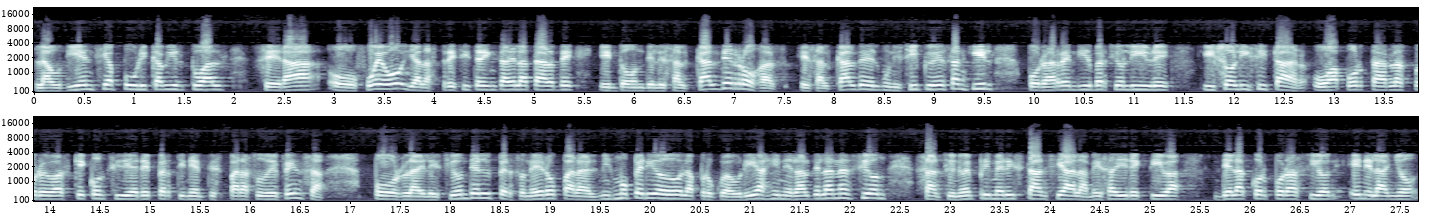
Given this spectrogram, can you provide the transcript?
La audiencia pública virtual será o fue hoy a las tres y treinta de la tarde, en donde el exalcalde Rojas, exalcalde del municipio de San Gil, podrá rendir versión libre y solicitar o aportar las pruebas que considere pertinentes para su defensa. Por la elección del personero para el mismo periodo, la Procuraduría General de la Nación sancionó en primera instancia a la mesa directiva de la corporación en el año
